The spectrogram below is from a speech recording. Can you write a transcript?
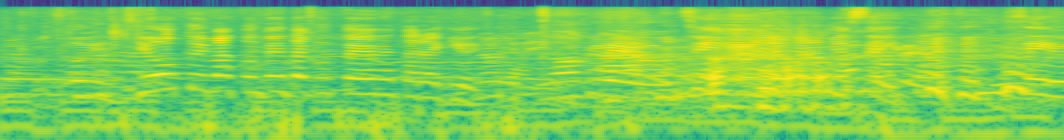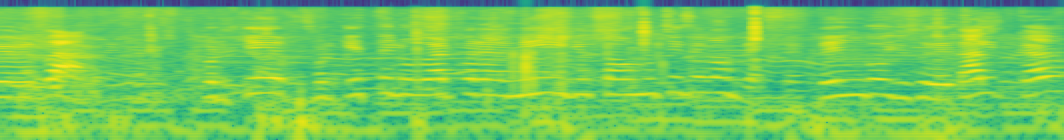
Estoy- yo estoy más contenta que ustedes de estar aquí hoy. No creo. Sí, yo creo que sí. Sí, de verdad. ¿Por qué? Porque este lugar para mí, yo he estado muchísimas veces. Vengo, yo soy de Talca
